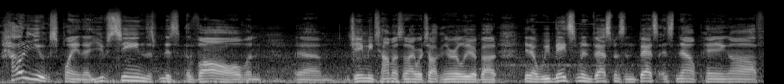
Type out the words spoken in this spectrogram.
How do you explain that? You've seen this, this evolve, and um, Jamie Thomas and I were talking earlier about, you know, we made some investments and bets, it's now paying off.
